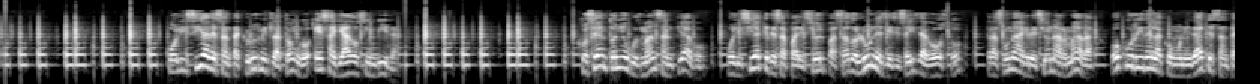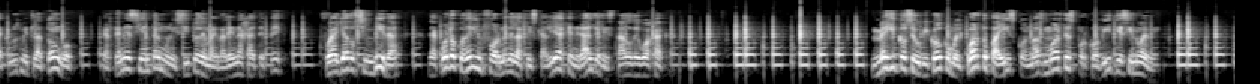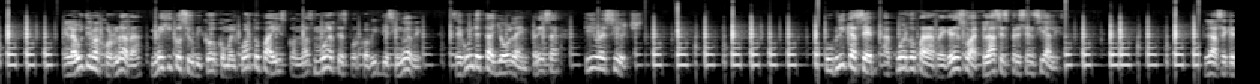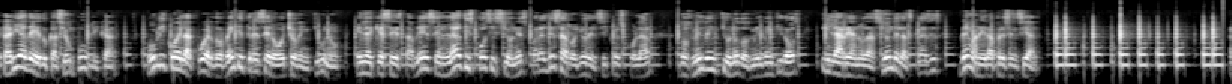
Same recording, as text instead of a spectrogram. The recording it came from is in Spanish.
Policía de Santa Cruz Mitlatongo es hallado sin vida. José Antonio Guzmán Santiago, policía que desapareció el pasado lunes 16 de agosto tras una agresión armada ocurrida en la comunidad de Santa Cruz Mitlatongo, perteneciente al municipio de Magdalena Jaltepec. Fue hallado sin vida, de acuerdo con el informe de la Fiscalía General del Estado de Oaxaca. México se ubicó como el cuarto país con más muertes por COVID-19. En la última jornada, México se ubicó como el cuarto país con más muertes por COVID-19, según detalló la empresa T-Research. Publica CEP acuerdo para regreso a clases presenciales. La Secretaría de Educación Pública publicó el acuerdo 230821 en el que se establecen las disposiciones para el desarrollo del ciclo escolar 2021-2022 y la reanudación de las clases de manera presencial.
